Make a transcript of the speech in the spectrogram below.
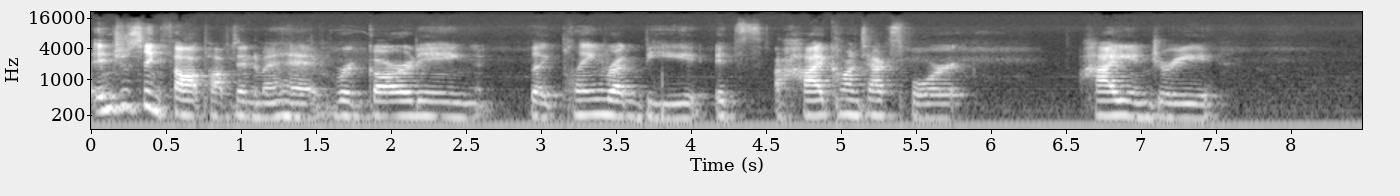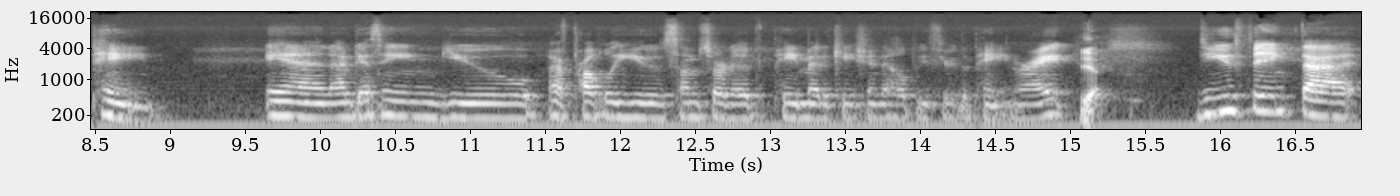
Interesting thought popped into my head regarding like playing rugby. It's a high contact sport, high injury, pain. And I'm guessing you have probably used some sort of pain medication to help you through the pain, right? Yeah. Do you think that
